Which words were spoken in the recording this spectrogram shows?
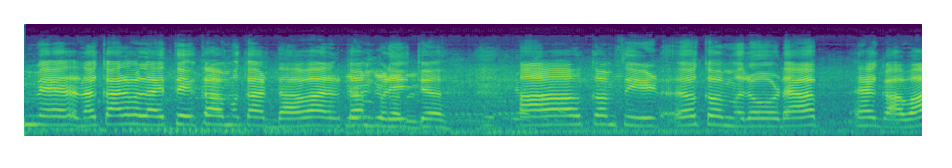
ਮੇਰਾ ਨਾ ਘਰ ਵਾਲਾ ਇੱਥੇ ਕੰਮ ਕਰਦਾ ਵਾ ਕੰਪਨੀ ਚ। ਆ ਕੰਪਲੀਟ ਕਮ ਰੋਡ ਆ ਹੈਗਾ ਵਾ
